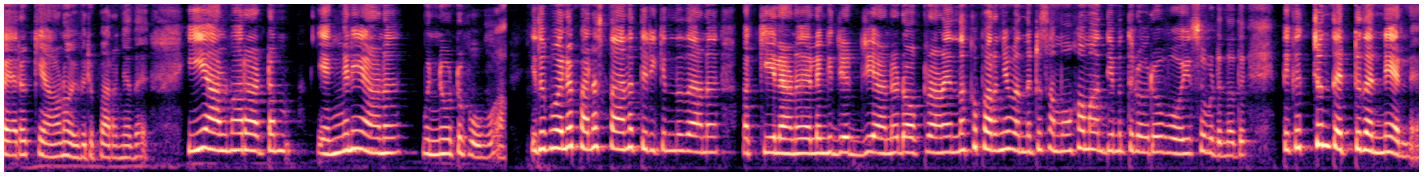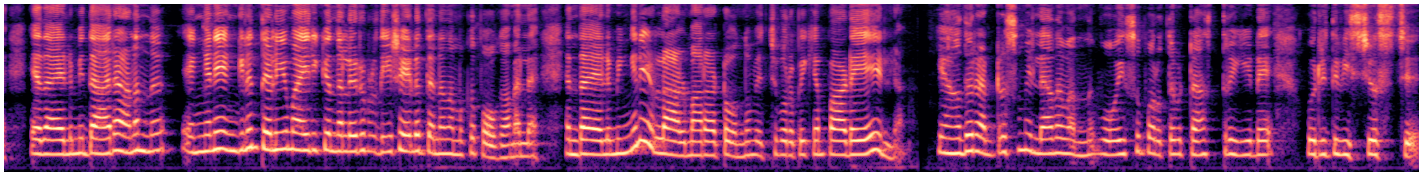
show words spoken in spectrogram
പേരൊക്കെയാണോ ഇവർ പറഞ്ഞത്? ഈ ആൾമാറാട്ടം എങ്ങനെയാണ് മുന്നോട്ട് പോവുക? ഇതുപോലെ പല സ്ഥാനത്തിരിക്കുന്നതാണ് വക്കീലാണ് അല്ലെങ്കിൽ ജഡ്ജിയാണ് ഡോക്ടറാണ് എന്നൊക്കെ പറഞ്ഞ് വന്നിട്ട് സമൂഹ മാധ്യമത്തിൽ ഓരോ വോയിസ് വിടുന്നത്. തികച്ചും തെറ്റ് തന്നെയല്ലേ? ഏതായാലും ഇതാരാണെന്ന് എങ്ങനെയെങ്കിലും തെളിയുമായിരിക്കും എന്നുള്ളൊരു പ്രതീക്ഷയിൽ തന്നെ നമുക്ക് പോകാം അല്ലേ? എന്തായാലും ഇങ്ങനെയുള്ള ആൾമാറാട്ടം ഒന്നും വെച്ച് പുറപ്പിക്കാൻ പാടേയില്ല യാതൊരു അഡ്രസ്സും ഇല്ലാതെ വന്ന് വോയിസ് പുറത്തുവിട്ട ആ സ്ത്രീയുടെ ഒരിത് വിശ്വസിച്ച്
